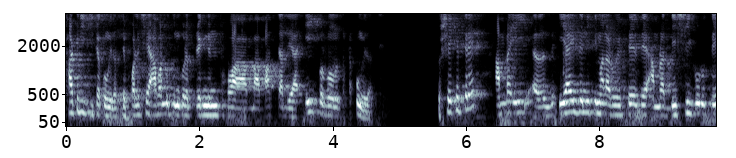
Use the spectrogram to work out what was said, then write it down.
ফার্টিলিটিটা কমে যাচ্ছে ফলে সে আবার নতুন করে প্রেগনেন্ট হওয়া বা বাচ্চা দেওয়া এই প্রবণতাটা কমে যাচ্ছে। তো সেক্ষেত্রে আমরা এই এআই যে নীতিমালা রয়েছে যে আমরা দেশি গরুতে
